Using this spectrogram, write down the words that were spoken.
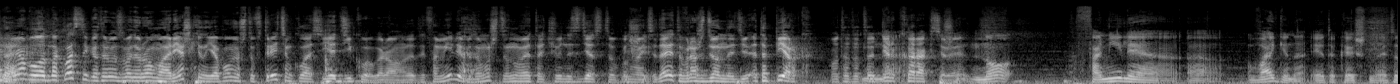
хрена? был одноклассник, которого звали Рома Орешкин. Я помню, что в третьем классе я дико угорал над этой фамилией, потому что, ну, это очевидно с детства, понимаете, да? Это врожденный, это перк. Вот этот э, перк характера. Но фамилия э, Вагина, это, конечно, это,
